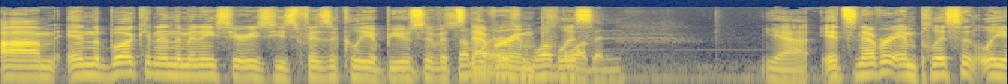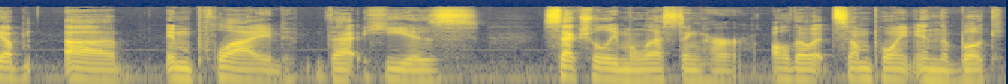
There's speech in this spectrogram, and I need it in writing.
Um, in the book and in the miniseries, he's physically abusive. It's Someone never implicit. Yeah, it's never implicitly uh, uh, implied that he is sexually molesting her. Although at some point in the book,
